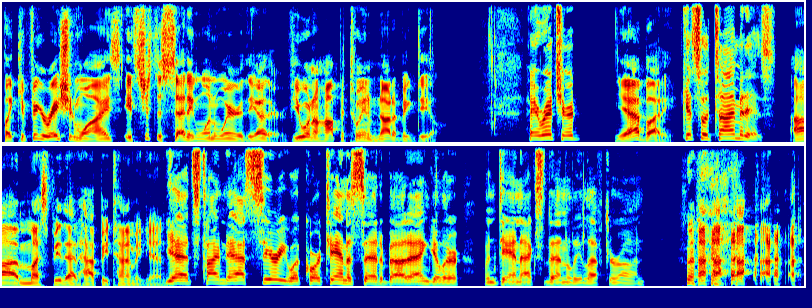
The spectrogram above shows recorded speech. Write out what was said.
But configuration wise, it's just a setting one way or the other. If you want to hop between them, not a big deal. Hey, Richard, Yeah, buddy. guess what time it is? Uh, must be that happy time again. Yeah, it's time to ask Siri what Cortana said about Angular when Dan accidentally left her on. that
